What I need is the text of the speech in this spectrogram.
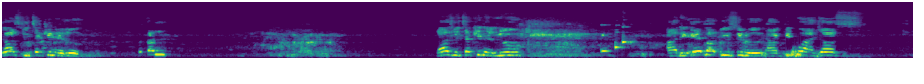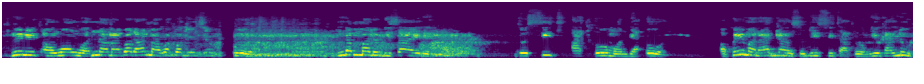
Just be taking a look. But then, just be taking a look at the ever busy road, and people are just doing it on one word. Now, my brother and my are just ndị mmadụ decide to sit at home on their own. ọkwa ịma na cancel this sit at home. You can look.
